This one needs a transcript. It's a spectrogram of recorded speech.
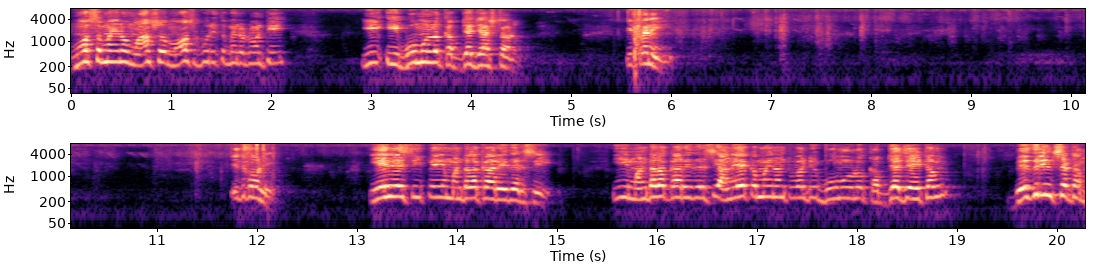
మోసమైన మోస మోసపూరితమైనటువంటి ఈ ఈ భూముల్లో కబ్జా చేస్తాడు. ఇతని ఇదిగోండి ఏనేసిపిఐ మండల కార్యదర్శి. ఈ మండల కార్యదర్శి అనేకమైనటువంటి భూములను కబ్జా చేయటం బెదిరించటం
